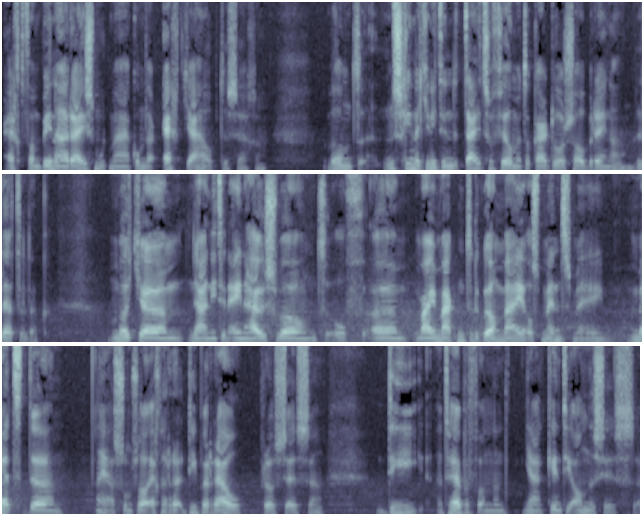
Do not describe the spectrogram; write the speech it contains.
echt van binnen een reis moet maken om daar echt ja op te zeggen. Want misschien dat je niet in de tijd zoveel met elkaar door zal brengen, letterlijk. Omdat je nou, niet in één huis woont. Of, um, maar je maakt natuurlijk wel mij als mens mee met de, nou ja, soms wel echt diepe rouwprocessen. Die het hebben van een ja, kind die anders is, uh,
